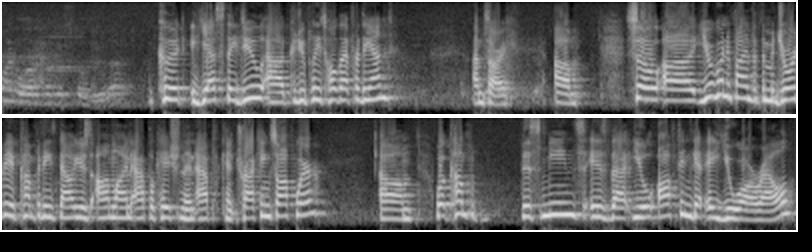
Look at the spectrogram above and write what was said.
Find a lot of still do that? Could, yes, they do. Uh, could you please hold that for the end? I'm sorry. Um, So uh, you're going to find that the majority of companies now use online application and applicant tracking software. Um, What this means is that you'll often get a URL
